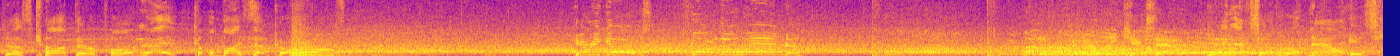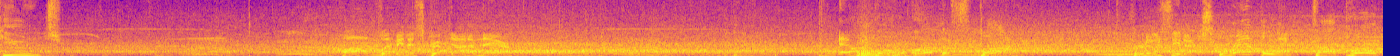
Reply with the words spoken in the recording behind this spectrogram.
Just caught their opponent. Hey, couple bicep curls. Here he goes for the win. Oh, barely kicks out. Getting that shoulder up now is huge. Oh, flipping the script on him there. Elbow on the spot. Producing a trampling. Top rope,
